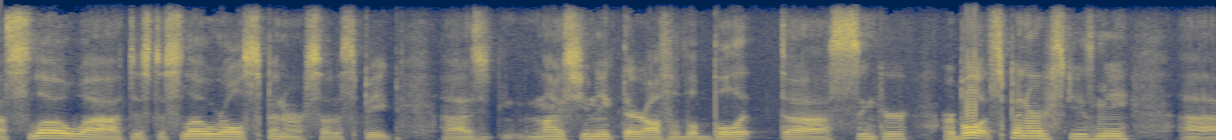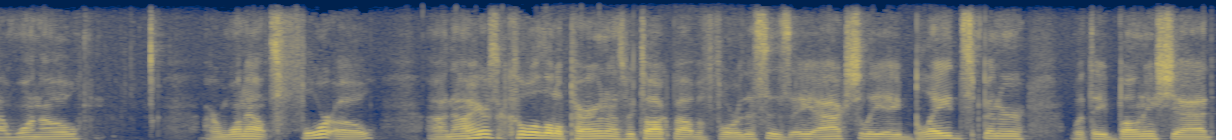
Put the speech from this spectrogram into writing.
uh, slow, uh, just a slow roll spinner, so to speak. Uh, nice, unique there off of a bullet sinker or bullet spinner, excuse me, 1.0 or 1 ounce 4.0. Uh, now here's a cool little pairing as we talked about before. This is a actually a blade spinner with a bony shad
